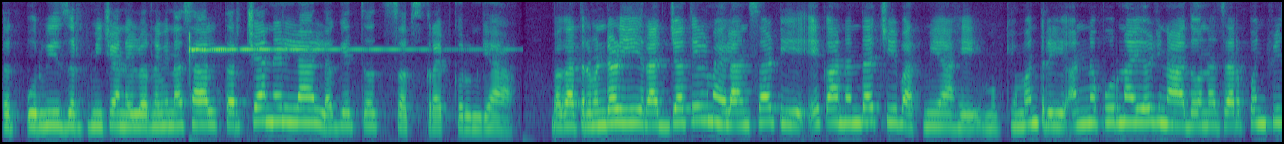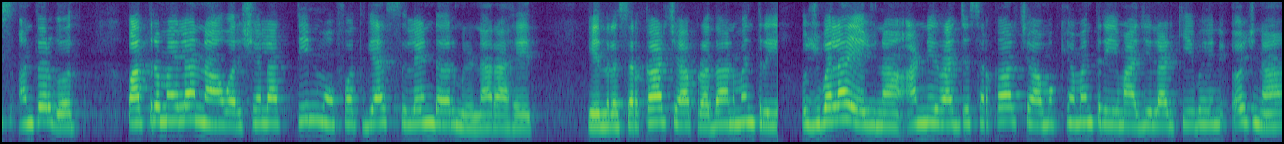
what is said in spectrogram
तत्पूर्वी जर तुम्ही चॅनेलवर नवीन असाल तर चॅनेलला लगेचच सबस्क्राईब करून घ्या. बघा तर मंडळी राज्यातील महिलांसाठी एक आनंदाची बातमी आहे. मुख्यमंत्री अन्नपूर्णा योजना दोन हजार पंचवीस अंतर्गत पात्र महिलांना वर्षाला तीन मोफत गॅस सिलेंडर मिळणार आहेत. केंद्र सरकारच्या प्रधानमंत्री उज्ज्वला योजना आणि राज्य सरकारच्या मुख्यमंत्री माझी लाडकी बहीण योजना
